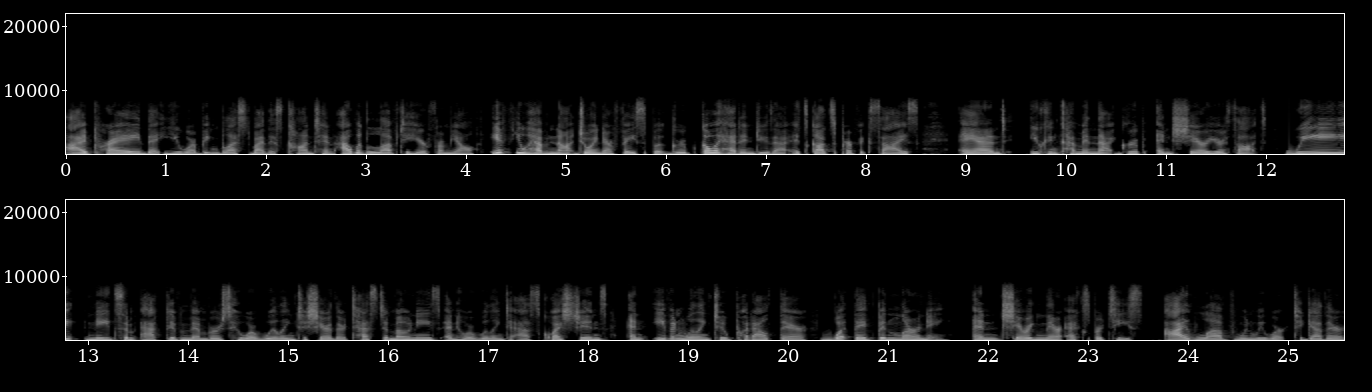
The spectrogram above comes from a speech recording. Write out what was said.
I pray that you are being blessed by this content. I would love to hear from y'all. If you have not joined our Facebook group, go ahead and do that. It's God's Perfect Size, and you can come in that group and share your thoughts. We need some active members who are willing to share their testimonies and who are willing to ask questions and even willing to put out there what they've been learning and sharing their expertise I love when we work together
